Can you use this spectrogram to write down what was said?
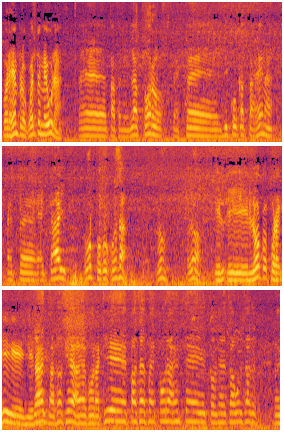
Por ejemplo, cuénteme una. Eh, papelería Toro, este, Disco Cartagena, este, el CAI, uh, poco cosas. Uh, adiós. Y, y locos por aquí. y- Ya, ya eso sí, eh, por aquí eh, pasa pues, pura gente con esa bolsa, de- eh,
